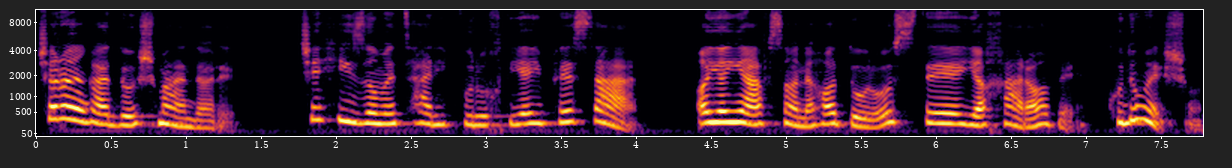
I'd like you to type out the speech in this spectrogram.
چرا اینقدر دشمن داره؟ چه هیزم تعریف فروختی ای پسر؟ آیا این افسانه ها درسته یا خرابه؟ کدومشون؟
